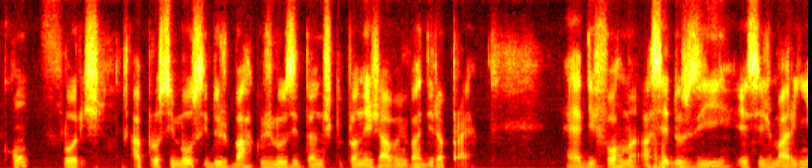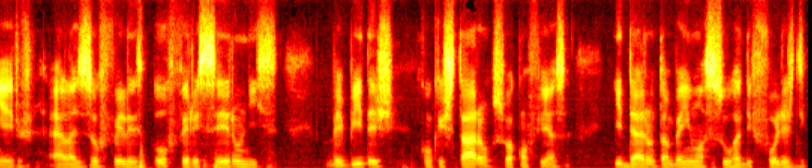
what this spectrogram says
com flores. Aproximou-se dos barcos lusitanos que planejavam invadir a praia. É, de forma a seduzir esses marinheiros, elas ofere ofereceram-lhes bebidas, conquistaram sua confiança e deram também uma surra de folhas de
